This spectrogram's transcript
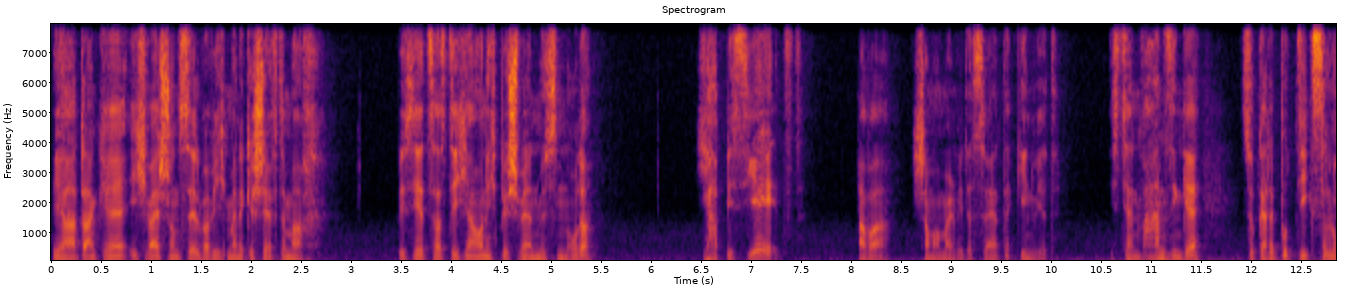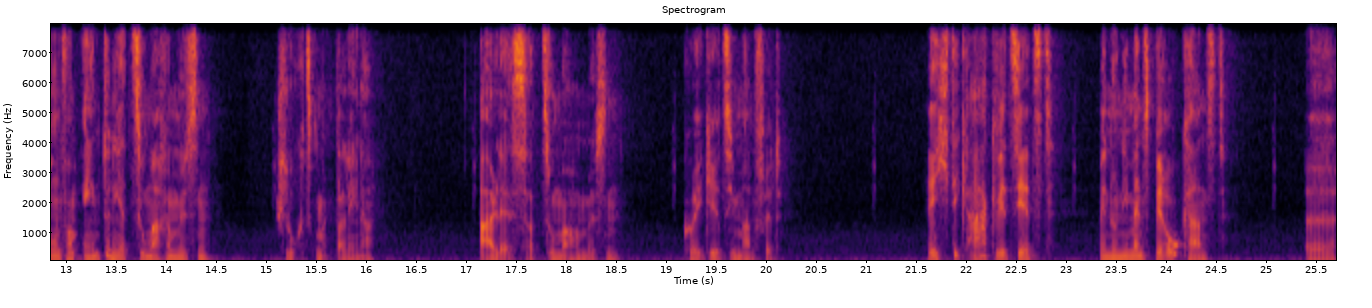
Ja, danke, ich weiß schon selber, wie ich meine Geschäfte mache. Bis jetzt hast dich ja auch nicht beschweren müssen, oder? Ja, bis jetzt. Aber schauen wir mal, wie das weitergehen wird. Ist ja ein Wahnsinn, gell? Sogar der Boutique-Salon vom Anthony hat zumachen müssen. Schluchzt Magdalena. Alles hat zumachen müssen, korrigiert sie Manfred. Richtig arg wird's jetzt, wenn du nimmer ins Büro kannst. Äh,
